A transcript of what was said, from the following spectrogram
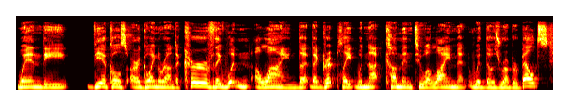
when the vehicles are going around a curve, they wouldn't align. The, that grip plate would not come into alignment with those rubber belts.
